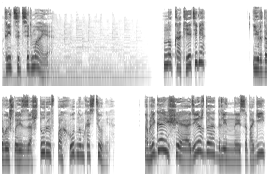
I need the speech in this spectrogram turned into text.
37. «Ну как я тебе?» Ирда вышла из-за шторы в походном костюме. Облегающая одежда, длинные сапоги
